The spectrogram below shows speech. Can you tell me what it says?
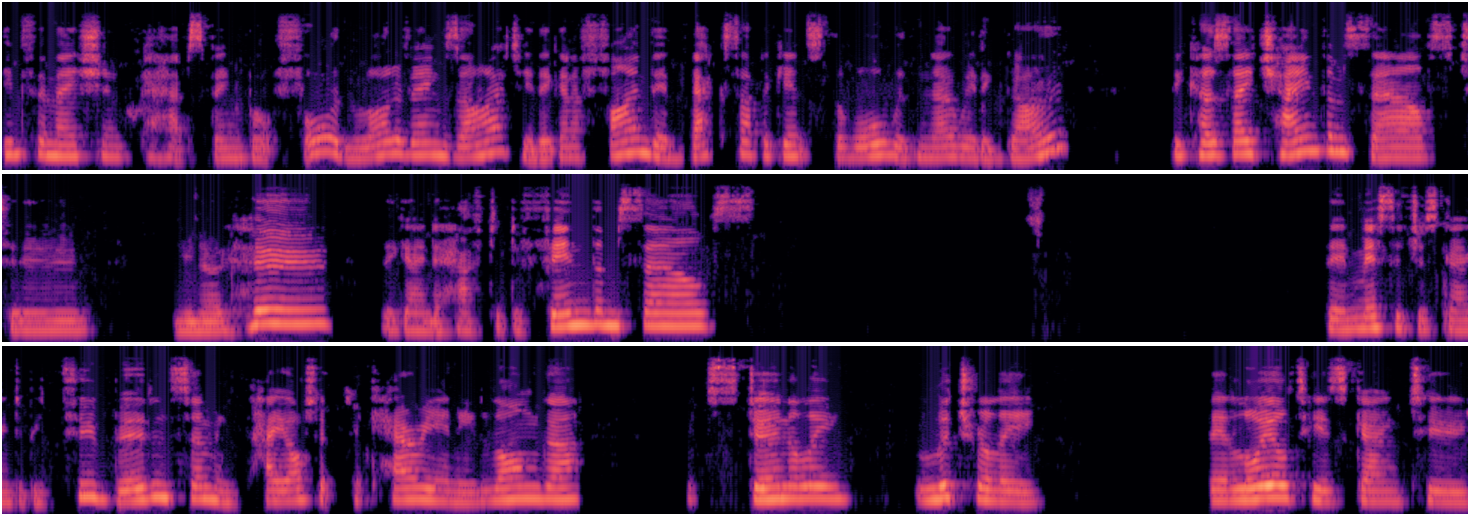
information perhaps being brought forward, a lot of anxiety. They're going to find their backs up against the wall with nowhere to go because they chained themselves to you know who, they're going to have to defend themselves. Their message is going to be too burdensome and chaotic to carry any longer. Externally, literally, their loyalty is going to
